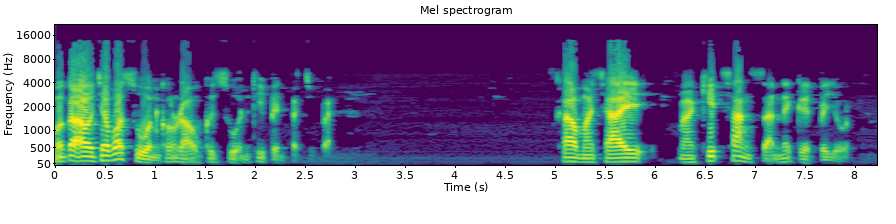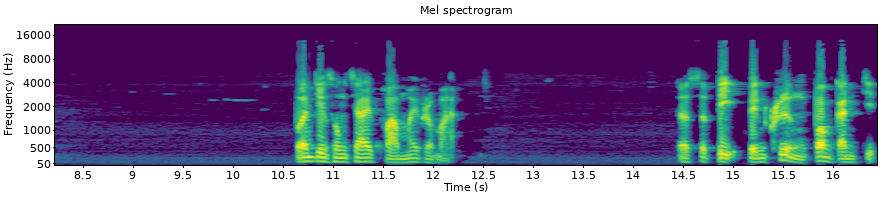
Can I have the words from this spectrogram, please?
มันก็เอาเฉพาะส่วนของเราคือส่วนที่เป็นปัจจุบัน เข้ามาใช้มาคิดสร้างสรรค์ให้เกิดประโยชน์ เพราะจึงทรงใช้ความไม่ประมาท แต่สติเป็นเครื่องป้องกันจิต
